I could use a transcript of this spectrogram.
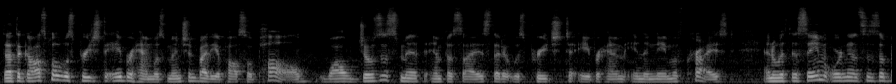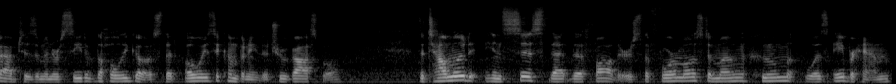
That the gospel was preached to Abraham was mentioned by the Apostle Paul, while Joseph Smith emphasized that it was preached to Abraham in the name of Christ, and with the same ordinances of baptism and receipt of the Holy Ghost that always accompany the true gospel. The Talmud insists that the fathers, the foremost among whom was Abraham,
